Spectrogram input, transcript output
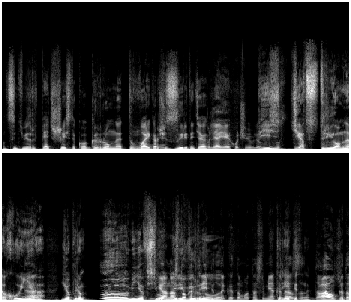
Он сантиметров 5-6, такой огромная тварь, Ну. короче, зырит на тебя. Бля, я их очень люблю. Пиздец, стрёмная хуйня. Я прям, «О, меня все я настолько трепетно к этому отношусь. У меня когда Трепетно? Да, он когда...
